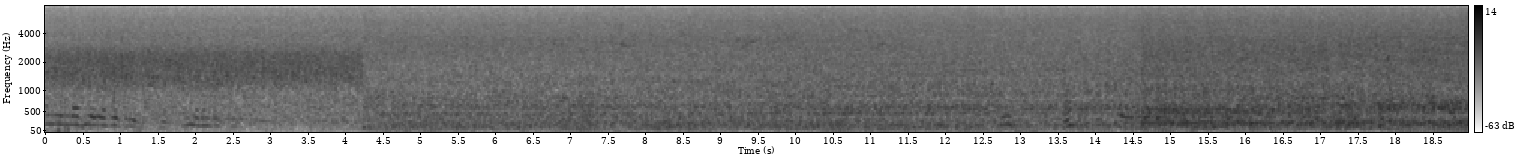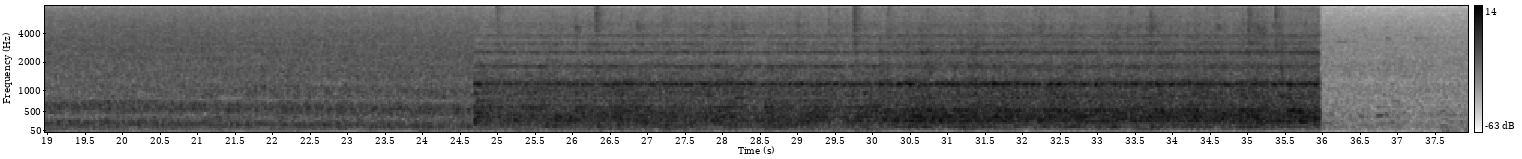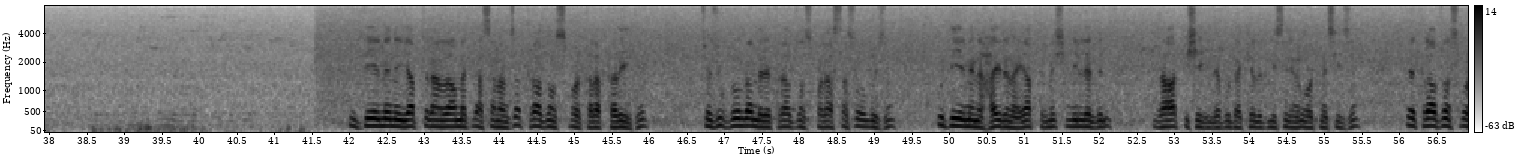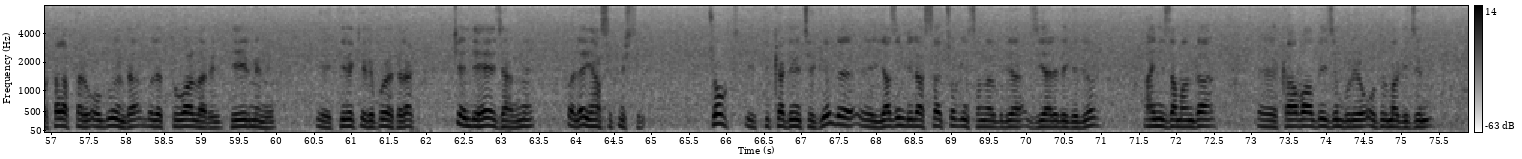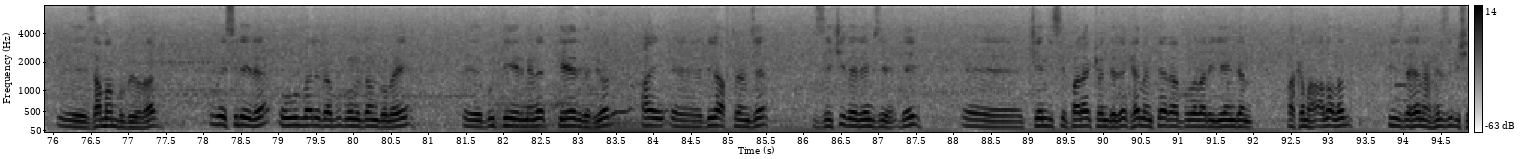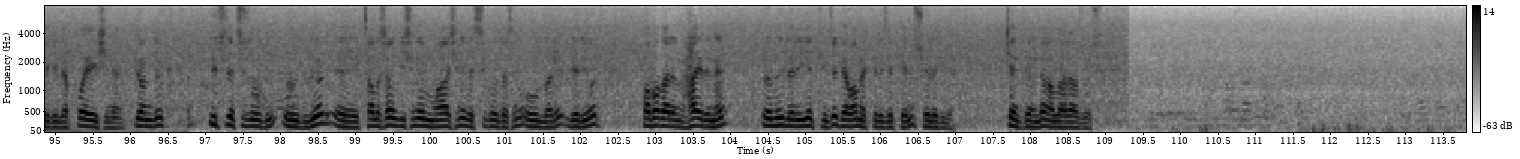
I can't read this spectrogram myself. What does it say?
menina de meia değirmeni yaptıran rahmetli Hasan amca Trabzonspor taraftarıydı. Çocukluğundan beri Trabzonspor hastası olduğu için bu değirmeni hayrına yaptırmış. Milletin rahat bir şekilde burada kelip misirini öğretmesi için. Ve Trabzonspor taraftarı olduğunda böyle duvarları, değirmeni, e, direkleri boyatarak kendi heyecanını böyle yansıtmıştır. Çok e, dikkatini çekiyor ve e, yazın bilhassa çok insanlar buraya ziyarete geliyor. Aynı zamanda e, kahvaltı için buraya oturmak için e, zaman buluyorlar. Bu vesileyle oğulları da bu konudan dolayı e, bu değirmene değer veriyor. Ay, e, bir hafta önce Zeki ve Remzi Bey e, kendisi para göndererek hemen tekrar buraları yeniden bakıma alalım. Biz de hemen hızlı bir şekilde boya işine döndük. Ücretsiz ödü- ödülüyor. E, çalışan kişinin maaşını ve sigortasını oğulları veriyor. Babaların hayrını ömürleri yettiğince devam ettireceklerini söylediler. Kendilerinden Allah razı olsun.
